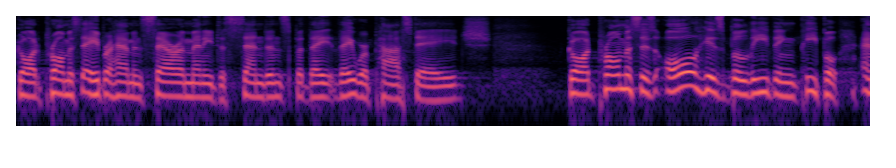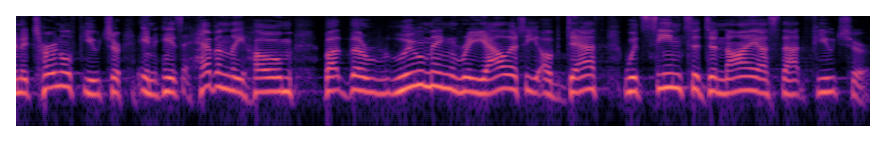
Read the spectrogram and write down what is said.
God promised Abraham and Sarah many descendants, but they, they were past age. God promises all his believing people an eternal future in his heavenly home, but the looming reality of death would seem to deny us that future.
